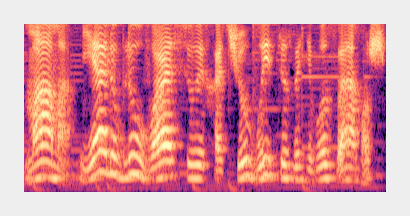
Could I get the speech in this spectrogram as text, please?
«Мама, я люблю Васю и хочу выйти за него замуж».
